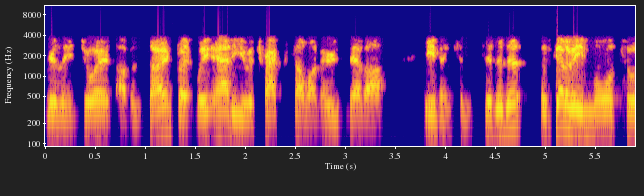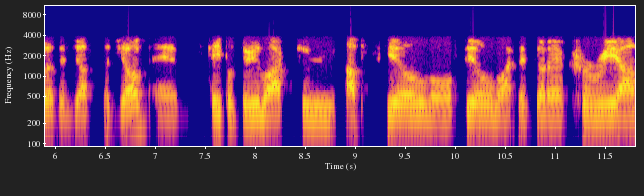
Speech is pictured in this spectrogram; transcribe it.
really enjoy it, others don't. But we, how do you attract someone who's never even considered it? There's got to be more to it than just the job and people do like to upskill or feel like they've got a career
